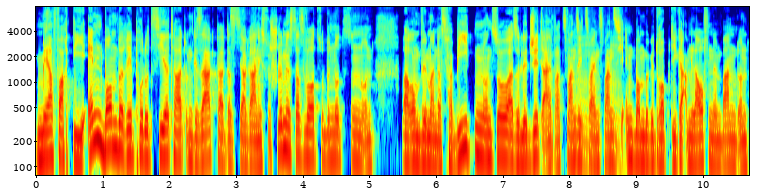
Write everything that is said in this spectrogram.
mehrfach die N-Bombe reproduziert hat und gesagt hat, dass es ja gar nicht so schlimm ist, das Wort zu benutzen und warum will man das verbieten und so. Also legit einfach 2022 Mhm. N-Bombe gedroppt, die am laufenden Band und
